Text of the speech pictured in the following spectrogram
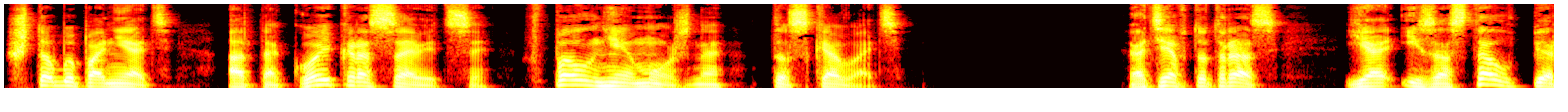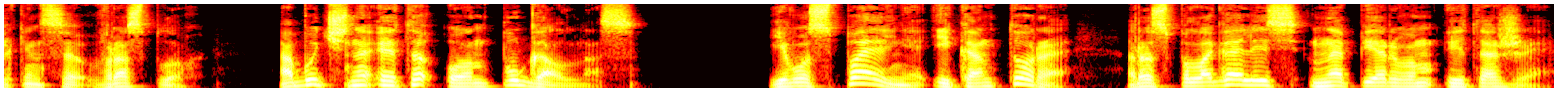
чтобы понять, о такой красавице вполне можно тосковать. Хотя в тот раз я и застал Перкинса врасплох, обычно это он пугал нас. Его спальня и контора располагались на первом этаже,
